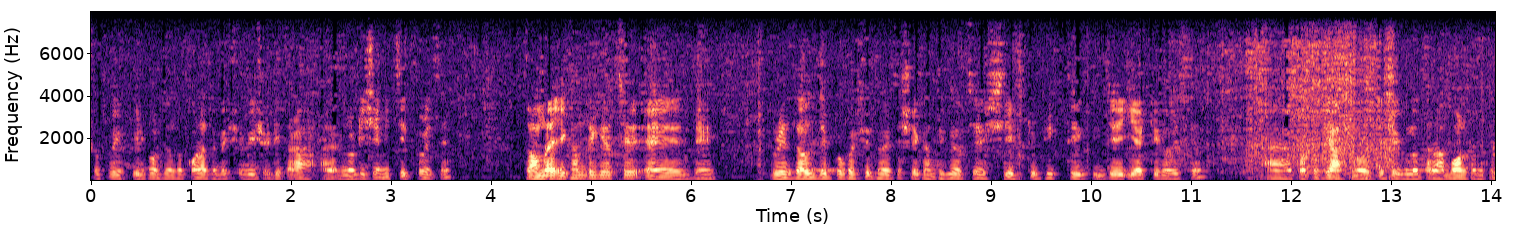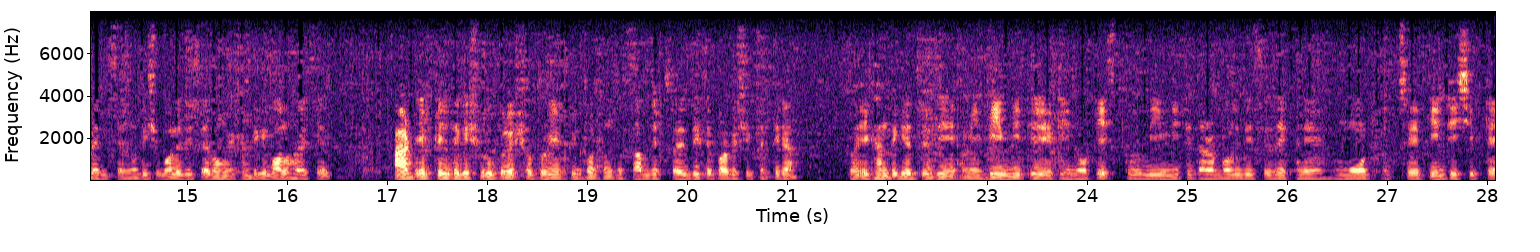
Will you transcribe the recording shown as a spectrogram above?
সতেরো এপ্রিল পর্যন্ত করা যাবে। সেই বিষয়টি তারা নোটিশে নিশ্চিত করেছে। তো আমরা এখান থেকে হচ্ছে যে রেজাল্ট যে প্রকাশিত হয়েছে, সেখান থেকে হচ্ছে শিফট ভিত্তিক যে ইয়ারটি রয়েছে কতটি আসন রয়েছে, সেগুলো তারা বন্টন করে দিচ্ছে নোটিশে বলে দিচ্ছে এবং এখান থেকে বলা হয়েছে, আট এপ্রিল থেকে শুরু করে সতেরো এপ্রিল পর্যন্ত সাবজেক্ট চয়েস দিতে পারবে শিক্ষার্থীরা। তো এখান থেকে যদি আমি বি ইউনিটে এটি নোটিস তো বি ইউনিটে তারা বলে দিচ্ছে যে এখানে মোট হচ্ছে তিনটি শিফটে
